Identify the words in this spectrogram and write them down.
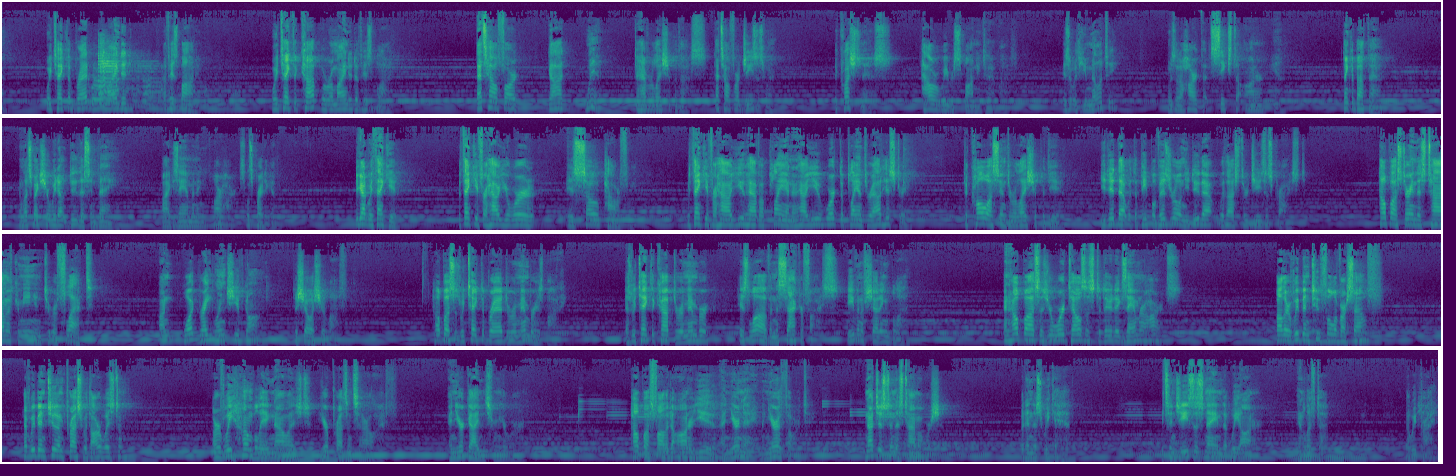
We take the bread, we're reminded of His body. We take the cup, we're reminded of His blood. That's how far God went to have a relationship with us. That's how far Jesus went. The question is, how are we responding to that love? Is it with humility? Or is it a heart that seeks to honor Him? Think about that. And let's make sure we don't do this in vain by examining our hearts. Let's pray together. Dear God, we thank you. We thank you for how your word is so powerful. We thank you for how you have a plan and how you worked the plan throughout history to call us into relationship with you. You did that with the people of Israel, and you do that with us through Jesus Christ. Help us during this time of communion to reflect on what great lengths you've gone to show us your love. Help us as we take the bread to remember his body, as we take the cup to remember his love and the sacrifice, even of shedding blood. And help us, as your word tells us to do, to examine our hearts. Father, have we been too full of ourselves? Have we been too impressed with our wisdom? Or have we humbly acknowledged your presence in our and your guidance from your word? Help us, Father, to honor you and your name and your authority, not just in this time of worship but in this week ahead. It's in Jesus' name that we honor and lift up that we pray.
